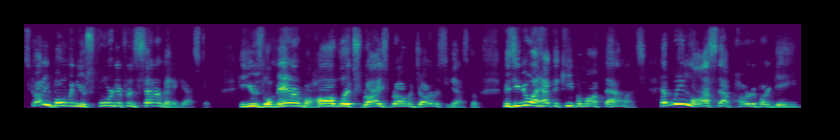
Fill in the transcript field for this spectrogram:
Scotty Bowman used four different centermen against him. He used Lemaire, Mahovlich, Risebrough, and Jarvis against him because he knew I had to keep him off balance. Have we lost that part of our game?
